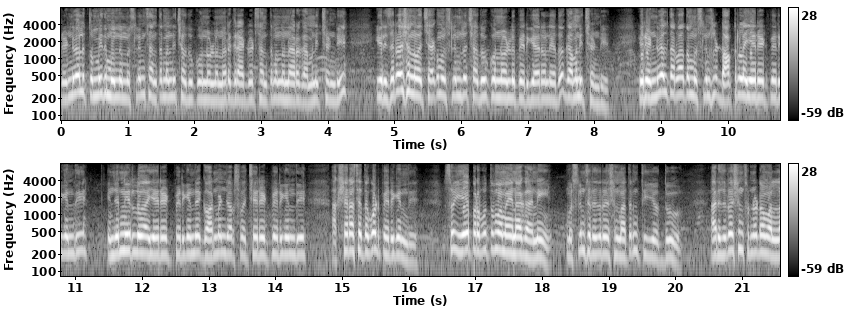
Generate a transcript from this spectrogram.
రెండు వేల తొమ్మిది ముందు ముస్లిమ్స్ ఎంతమంది చదువుకున్న వాళ్ళు ఉన్నారు గ్రాడ్యుయేట్స్ ఎంతమంది ఉన్నారో గమనించండి. ఈ రిజర్వేషన్లు వచ్చాక ముస్లిమ్స్లో చదువుకున్న వాళ్ళు పెరిగారో లేదో గమనించండి. ఈ రెండు వేల తర్వాత ముస్లిమ్స్లో డాక్టర్లు అయ్యే రేట్ పెరిగింది ఇంజనీర్లు అయ్యే రేట్ పెరిగింది గవర్నమెంట్ జాబ్స్ వచ్చే రేట్ పెరిగింది అక్షరాస్యత కూడా పెరిగింది. సో ఏ ప్రభుత్వం అయినా కానీ ముస్లిమ్స్ రిజర్వేషన్ మాత్రం తీయొద్దు. ఆ రిజర్వేషన్స్ ఉండడం వల్ల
